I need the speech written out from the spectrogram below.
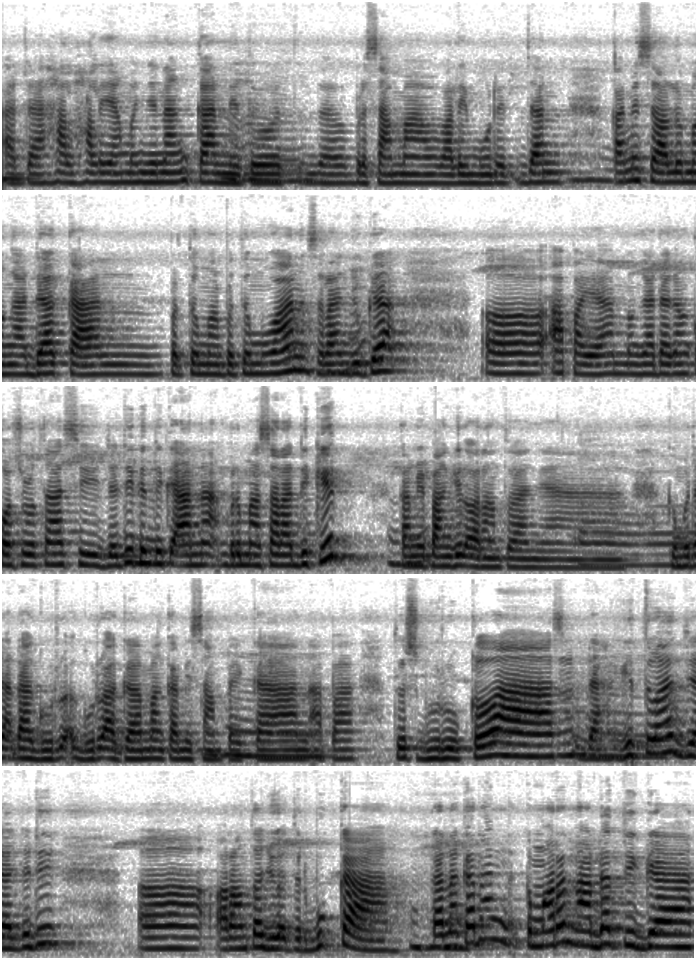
ada hal-hal yang menyenangkan itu bersama wali murid. Dan kami selalu mengadakan pertemuan-pertemuan selain juga eh, apa ya mengadakan konsultasi. Jadi ketika anak bermasalah dikit kami panggil orang tuanya. Kemudian ada guru guru agama kami sampaikan apa terus guru kelas udah gitu aja. Jadi eh, orang tua juga terbuka. Karena kadang kemarin ada tiga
